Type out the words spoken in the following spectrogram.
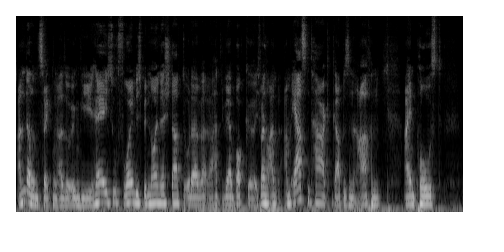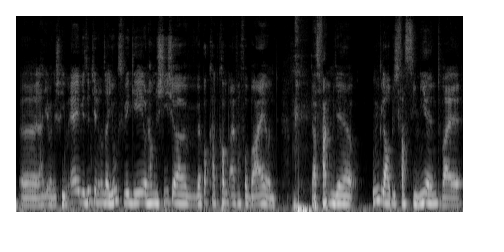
anderen Zwecken, also irgendwie, hey, ich suche Freunde, ich bin neu in der Stadt oder hat wer Bock, äh, ich weiß noch, am, am ersten Tag gab es in Aachen einen Post, äh, da hat jemand geschrieben, ey, wir sind hier in unserer Jungs-WG und haben eine Shisha, wer Bock hat, kommt einfach vorbei und das fanden wir unglaublich faszinierend, weil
